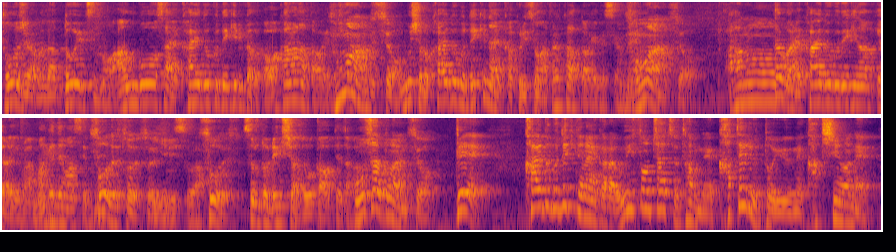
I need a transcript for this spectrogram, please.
当時はまだドイツの暗号さえ解読できるかどうかわからなかったわけですそうなんですよ。むしろ解読できない確率の方が高かったわけですよそうねなんですよあのー多分あれ解読できなければ負けてますよね。そうですそうですイギリスは。そうです。すると歴史はどう変わってたか。おっしゃる通りなんですよ。で解読できてないからウィンストン・チャーチル多分ね勝てるというね確信はね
